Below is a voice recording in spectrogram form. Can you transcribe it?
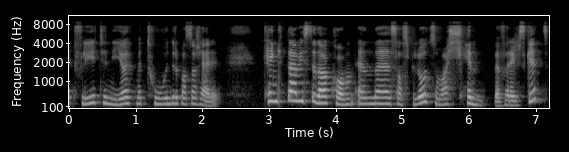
et fly til New York med 200 passasjerer. Tenk deg hvis det da kom en eh, SAS-pilot som var kjempeforelsket.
